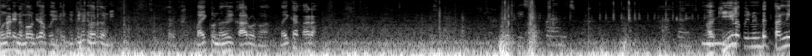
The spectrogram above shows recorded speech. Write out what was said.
முன்னாடி நம்ம வண்டி தான் போயிட்டு இருக்கு. பின்னாடி வருது வண்டி. பைக் ஒன்று கார் ஒன்று பைக்கா காரா. அது கீழே போய் நின்று தண்ணி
